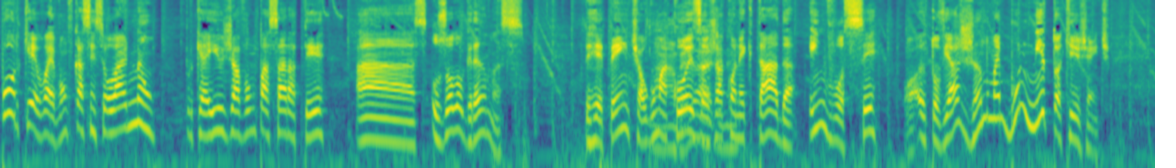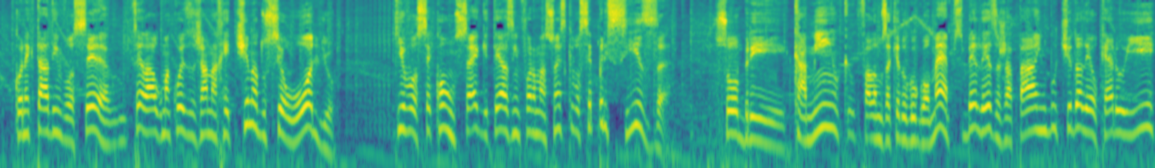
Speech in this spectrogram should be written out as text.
Por quê? Vai, vão ficar sem celular? Não. Porque aí já vão passar a ter as, os hologramas. De repente, alguma Ah, coisa verdade, já né? conectada em você. Ó, eu tô viajando, mas bonito aqui, gente. Conectado em você, sei lá, alguma coisa já na retina do seu olho que você consegue ter as informações que você precisa. sobre caminho, que falamos aqui do Google Maps, beleza, já tá embutido ali. Eu quero ir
